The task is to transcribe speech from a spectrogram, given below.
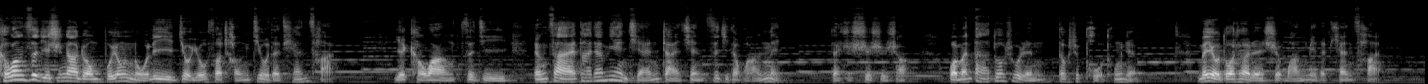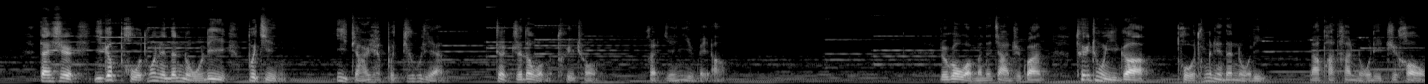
渴望自己是那种不用努力就有所成就的天才，也渴望自己能在大家面前展现自己的完美。但是事实上，我们大多数人都是普通人，没有多少人是完美的天才。但是一个普通人的努力不仅一点也不丢脸，这值得我们推崇和引以为傲。如果我们的价值观推崇一个普通人的努力，哪怕他努力之后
